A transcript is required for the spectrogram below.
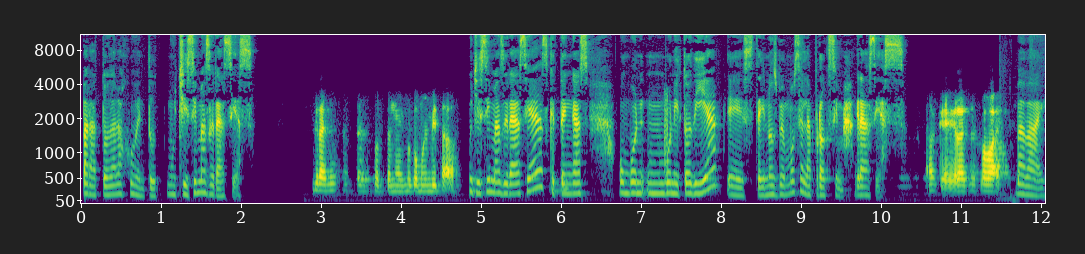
para toda la juventud. Muchísimas gracias. Gracias a ustedes por tenerme como invitado. Muchísimas gracias. Que tengas un, bon- un bonito día. Este, nos vemos en la próxima. Gracias. Ok, gracias, bye bye. Bye bye.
